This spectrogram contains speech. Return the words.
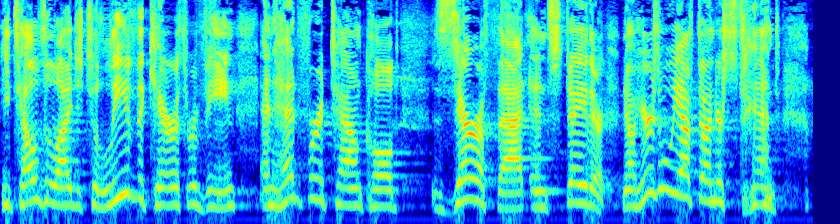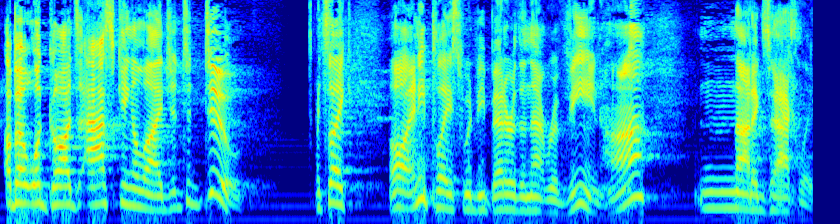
he tells Elijah to leave the Kerith ravine and head for a town called Zarephath and stay there. Now, here's what we have to understand about what God's asking Elijah to do. It's like, oh, any place would be better than that ravine, huh? Not exactly.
